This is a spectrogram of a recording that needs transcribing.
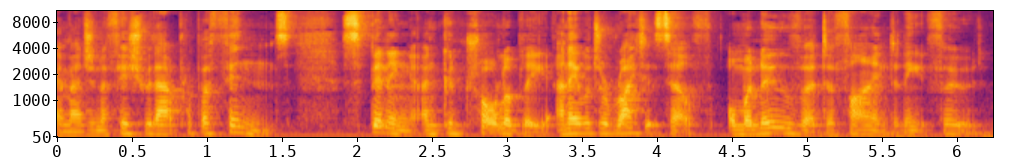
Imagine a fish without proper fins, spinning uncontrollably, unable to right itself or maneuver to find and eat food.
